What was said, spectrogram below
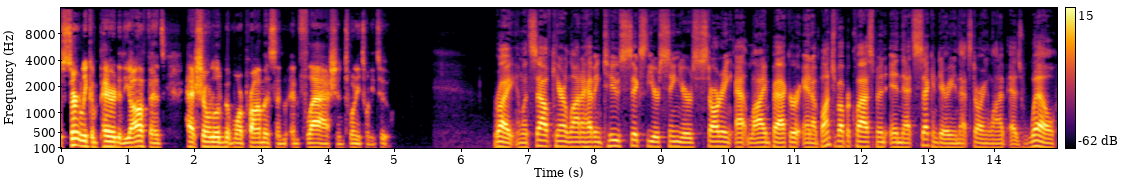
certainly compared to the offense has shown a little bit more promise and, and flash in 2022. Right. And with South Carolina having two sixth year seniors starting at linebacker and a bunch of upperclassmen in that secondary in that starting lineup as well,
